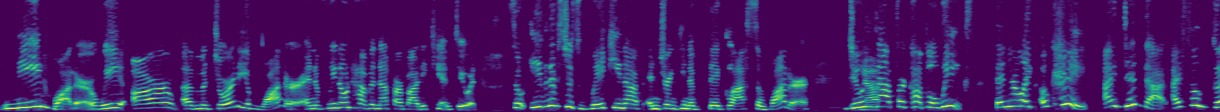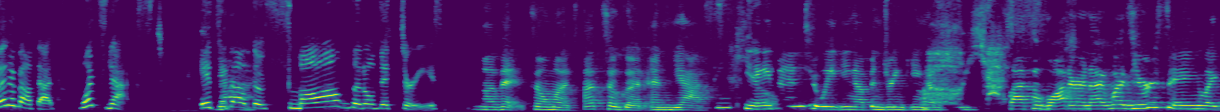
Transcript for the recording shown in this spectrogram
need water. We are a majority of water. And if we don't have enough, our body can't do it. So even if it's just waking up and drinking a big glass of water, doing yeah. that for a couple weeks, then you're like, okay, I did that. I feel good about that. What's next? It's yeah. about those small little victories. Love it so much. That's so good. And yes, thank you. Amen to waking up and drinking a oh, yes. glass of water. And I was, you were saying, like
